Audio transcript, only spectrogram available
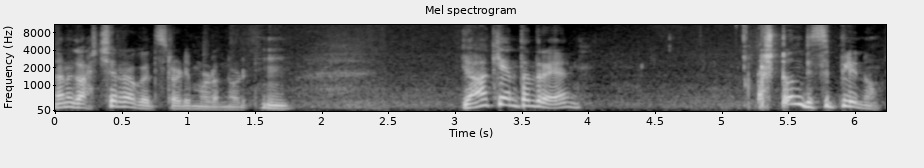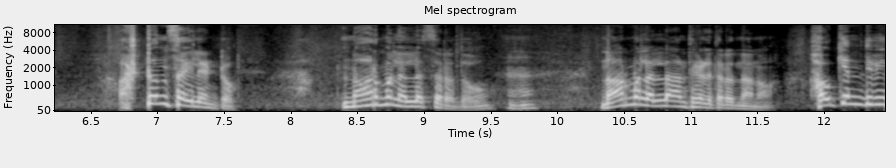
ನನಗೆ ಆಶ್ಚರ್ಯ ಆಗೋಯ್ತು ಸ್ಟಡಿ ಮಾಡೋದು ನೋಡಿ. ಯಾಕೆ ಅಂತಂದರೆ ಅಷ್ಟೊಂದು ಡಿಸಿಪ್ಲಿನು ಅಷ್ಟೊಂದು ಸೈಲೆಂಟು ನಾರ್ಮಲ್ ಅಲ್ಲ ಸರ್ ಅದು. ನಾರ್ಮಲ್ ಅಲ್ಲ ಅಂತ ಹೇಳ್ತಾರದು ನಾನು. How can the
